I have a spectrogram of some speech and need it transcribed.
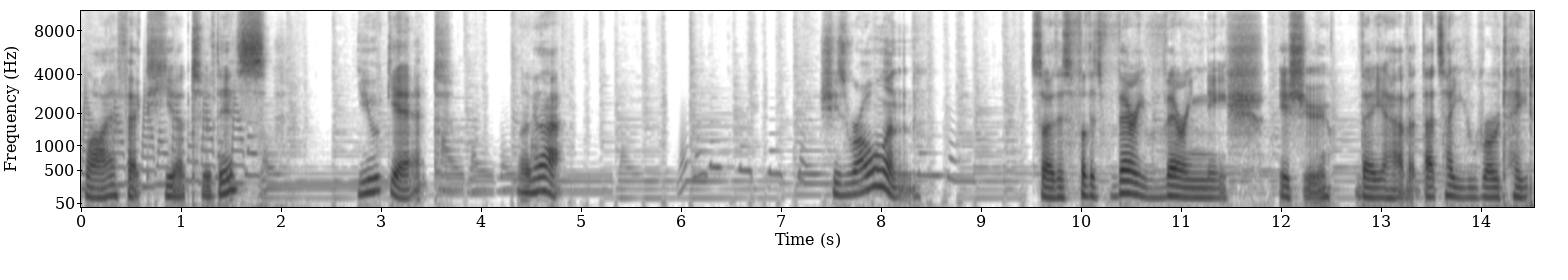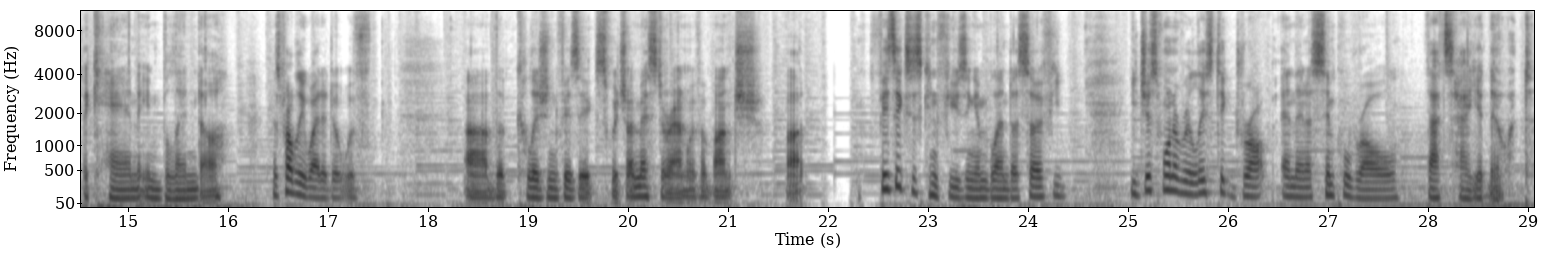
fly effect here to this, you get... Look at that. She's rolling. So this for this very, very niche issue, there you have it. That's how you rotate a can in Blender. There's probably a way to do it with uh, the collision physics, which I messed around with a bunch, but physics is confusing in Blender, so if you, you just want a realistic drop and then a simple roll, that's how you do it.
